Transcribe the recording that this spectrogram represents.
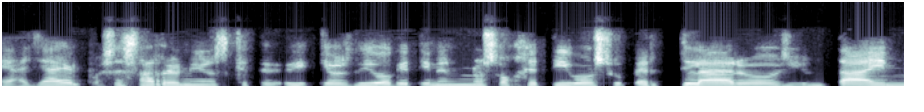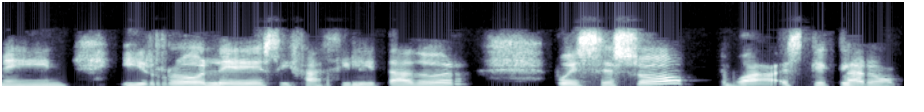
Agile, pues esas reuniones que, os digo que tienen unos objetivos súper claros y un timing y roles y facilitador, pues eso, es que claro,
